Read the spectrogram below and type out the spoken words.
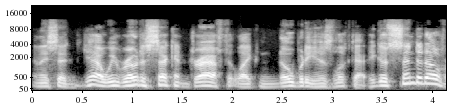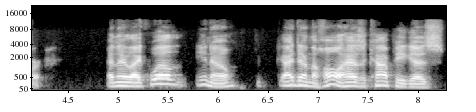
And they said, Yeah, we wrote a second draft that like nobody has looked at. He goes, Send it over. And they're like, Well, you know, the guy down the hall has a copy. He goes,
